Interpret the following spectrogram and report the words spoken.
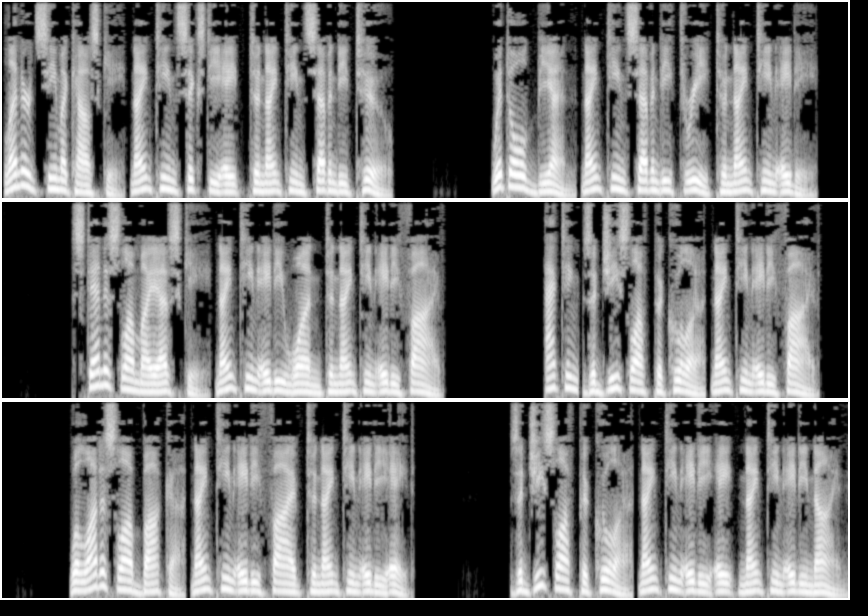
Leonard Siemikowski (1968–1972), Witold Bien (1973–1980), Stanislaw Majewski (1981–1985), Acting Zdzisław Pikula (1985), Władysław Baka (1985–1988), Zdzisław Pikula (1988–1989),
